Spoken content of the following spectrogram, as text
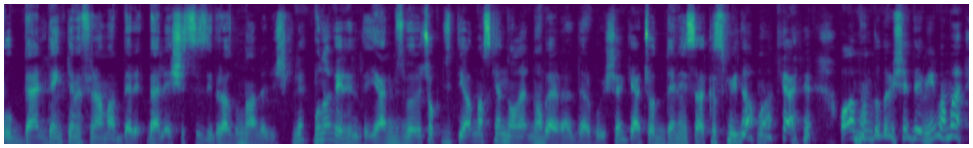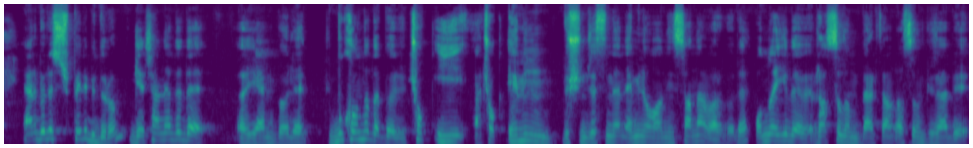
bu Bell denklemi falan var. Bell, Bell eşitsizliği biraz bunlarla ilişkili. Buna verildi. Yani biz böyle çok ciddi almazken Nobel Nobel verdiler bu işe. Gerçi o deneysel kısmıydı ama yani o anlamda da bir şey demeyeyim ama yani böyle şüpheli bir durum. Geçenlerde de e, yani böyle bu konuda da böyle çok iyi, yani çok emin düşüncesinden emin olan insanlar var böyle. Onunla ilgili de Russell'ın, Bertrand Russell'ın güzel bir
